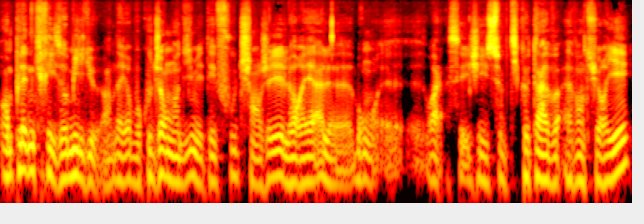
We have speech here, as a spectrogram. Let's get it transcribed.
en pleine crise, au milieu. Hein. D'ailleurs, beaucoup de gens m'ont dit, mais t'es fou de changer, L'Oréal. Euh, bon, euh, voilà, j'ai ce petit côté aventurier.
